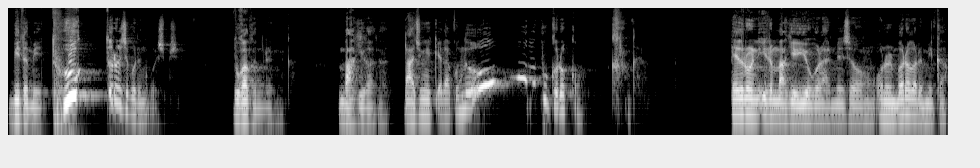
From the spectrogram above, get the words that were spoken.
믿음이 툭 떨어져 버린 거 보십시오. 누가 건드립니까? 마귀가 나중에 깨닫고 너무 부끄럽고 그런 거예요. 베드로는 이런 마귀의 유혹을 알면서 오늘 뭐라 그럽니까?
